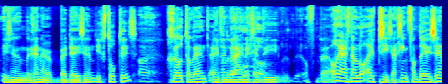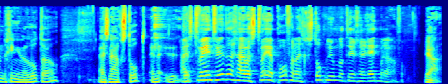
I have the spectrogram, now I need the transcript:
is een renner bij DSM die gestopt is. Oh, ja. Groot talent, een van de weinigen Lotto. die... Of, oh ja, hij is naar eh, precies. Hij ging van DSM, ging hij naar Lotto. Hij is nou gestopt. En, eh, Hij is 22, hij was twee jaar prof en hij is gestopt nu omdat hij geen reet meer aanvond. ja,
